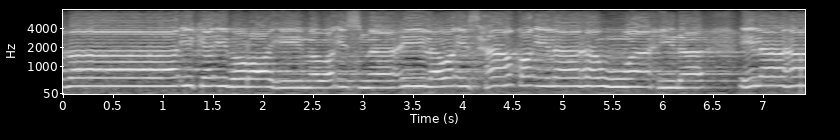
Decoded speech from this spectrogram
آبائك إبراهيم وإسماعيل وإسحاق إلها واحدا إلها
